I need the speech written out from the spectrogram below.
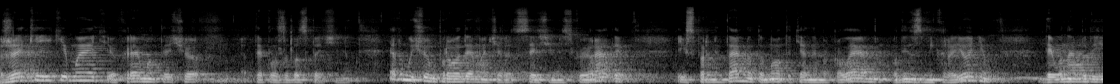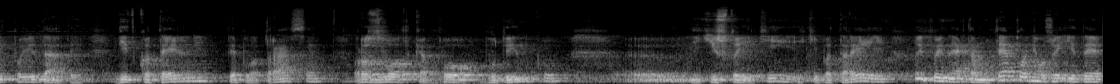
ЖЕКи, які мають, і окремо те, що теплозабезпечення. Я думаю, що ми проведемо через сесію міської ради експериментально дамо Тетяни Миколаївни один з мікрорайонів, де вона буде відповідати від котельні, теплотраса, розводка по будинку, е, які стояки, які батареї, ну відповідно, як там утеплення вже йде,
